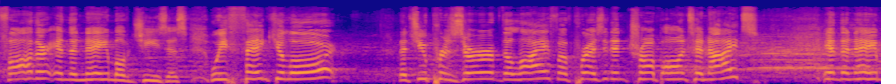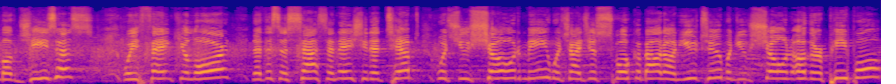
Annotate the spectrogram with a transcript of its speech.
Father, in the name of Jesus, we thank you, Lord, that you preserve the life of President Trump on tonight. In the name of Jesus, we thank you, Lord, that this assassination attempt, which you showed me, which I just spoke about on YouTube, and you've shown other people,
